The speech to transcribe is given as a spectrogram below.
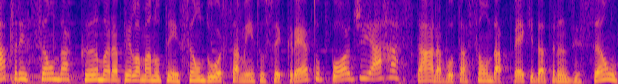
A pressão da Câmara pela manutenção do orçamento secreto pode arrastar a votação da PEC da transição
